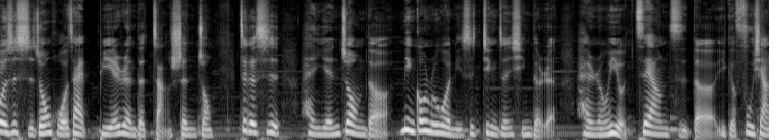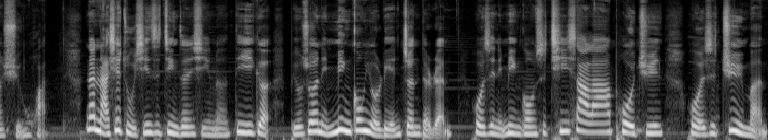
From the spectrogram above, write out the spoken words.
或者是始终活在别人的掌声中，这个是很严重的命宫。如果你是竞争心的人，很容易有这样子的一个负向循环。那哪些主星是竞争心呢？第一个，比如说你命宫有廉贞的人，或者是你命宫是七煞啦、破军，或者是巨门，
